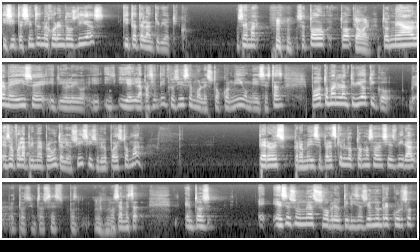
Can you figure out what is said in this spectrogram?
y si te sientes mejor en dos días, quítate el antibiótico. O sea, ma- o sea todo, todo, Tómalo. entonces me habla, me dice, y yo le digo, y, y- y la paciente inclusive se molestó conmigo, me dice, ¿Estás, ¿puedo tomar el antibiótico? Esa fue la primera pregunta. Le digo, sí, sí, sí, lo puedes tomar. Pero, es, pero me dice, pero es que el doctor no sabe si es viral. Pues entonces, pues, o sea, me está... Entonces, e- esa es una sobreutilización de un recurso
